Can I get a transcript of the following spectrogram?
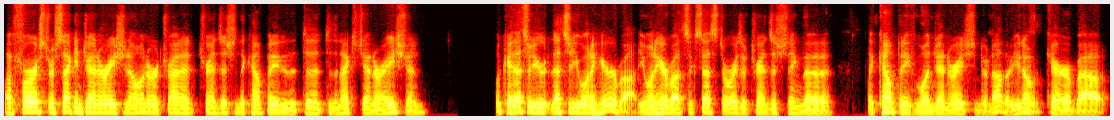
a first or second generation owner trying to transition the company to the, to, to the next generation, okay, that's what you that's what you want to hear about. You want to hear about success stories of transitioning the the company from one generation to another. You don't care about,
